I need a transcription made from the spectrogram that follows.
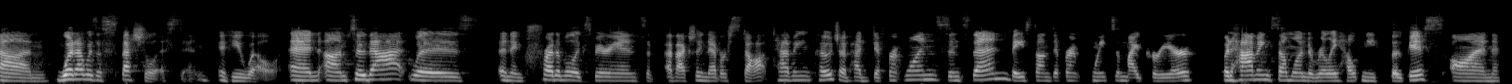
um, what I was a specialist in, if you will. And um, so that was an incredible experience. I've actually never stopped having a coach. I've had different ones since then based on different points of my career, but having someone to really help me focus on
